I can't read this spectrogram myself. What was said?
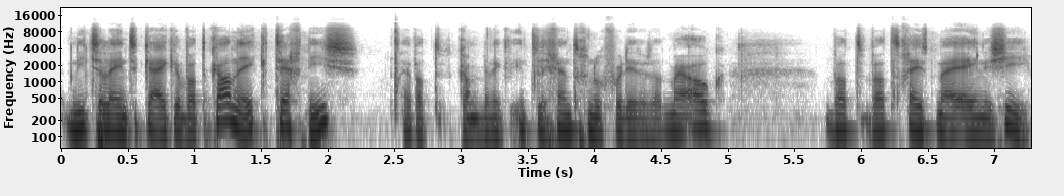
niet alleen te kijken wat kan ik technisch. Hè, wat kan, ben ik intelligent genoeg voor dit of dat. Maar ook wat, wat geeft mij energie.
